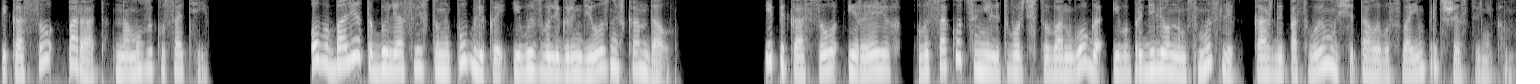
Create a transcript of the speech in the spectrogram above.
Пикассо — «Парад» на музыку Сати. Оба балета были освистаны публикой и вызвали грандиозный скандал. И Пикассо, и Рерих высоко ценили творчество Ван Гога и в определенном смысле каждый по-своему считал его своим предшественником.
